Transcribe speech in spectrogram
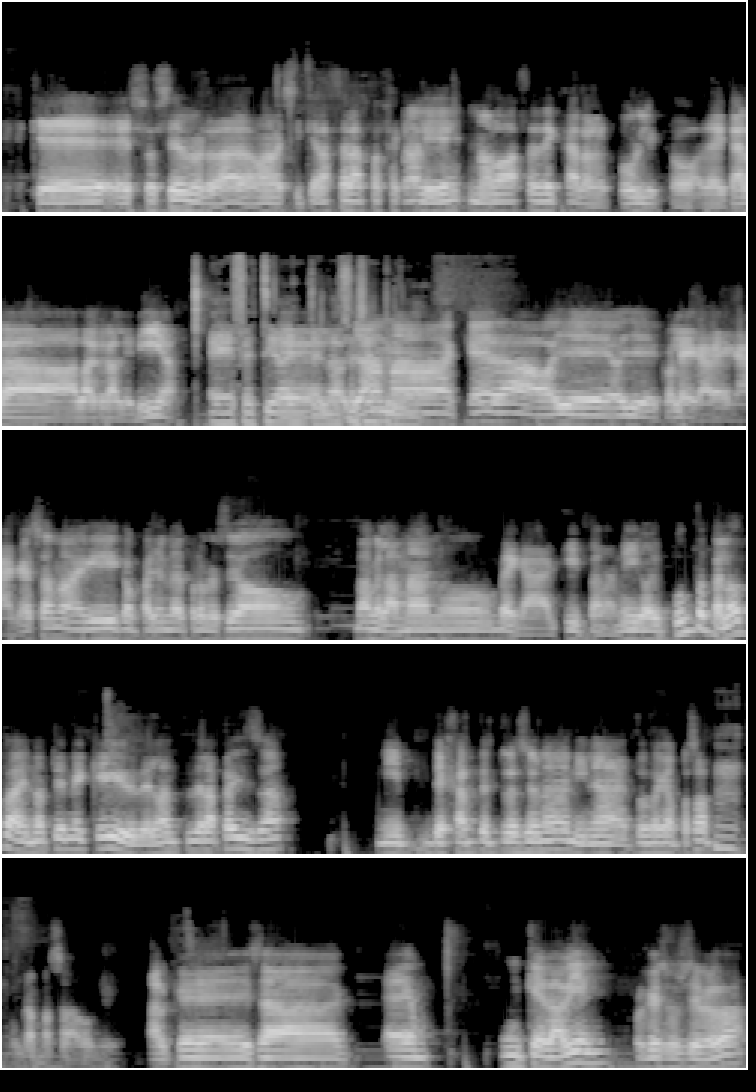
Es que eso sí es verdad. Vamos, si quieres hacer las cosas con alguien, no lo haces de cara al público, de cara a la galería. Efectivamente, Eh, lo lo llamas, queda, oye, oye, colega, venga, que somos aquí compañeros de profesión, dame la mano, venga, aquí tan amigos, y punto pelota, y no tienes que ir delante de la prensa, ni dejarte presionar, ni nada. Entonces, ¿qué ha pasado? Mm. Pues, ¿Qué ha pasado? Que al que esa, es un queda bien, porque eso sí es verdad,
